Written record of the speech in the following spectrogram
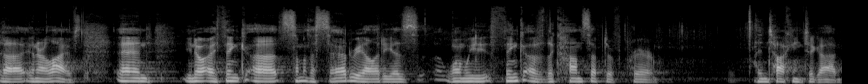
uh, in our lives. And, you know, I think uh, some of the sad reality is when we think of the concept of prayer and talking to God,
